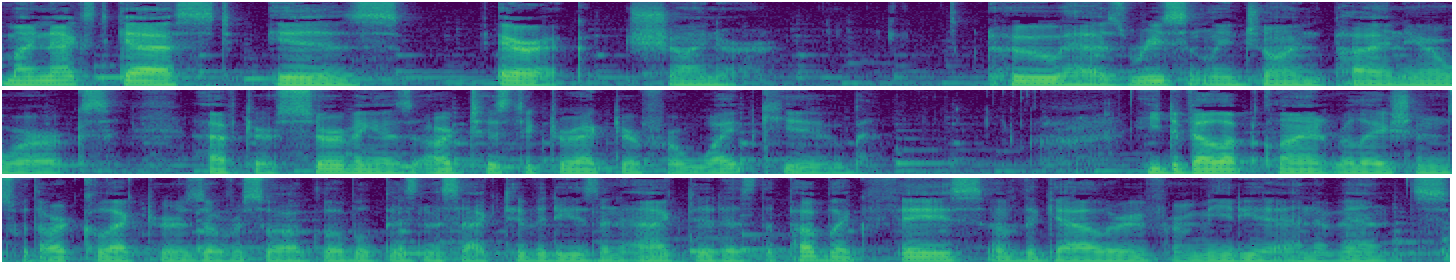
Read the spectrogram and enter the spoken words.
My next guest is Eric Shiner, who has recently joined Pioneer Works after serving as artistic director for White Cube. He developed client relations with art collectors, oversaw global business activities, and acted as the public face of the gallery for media and events.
